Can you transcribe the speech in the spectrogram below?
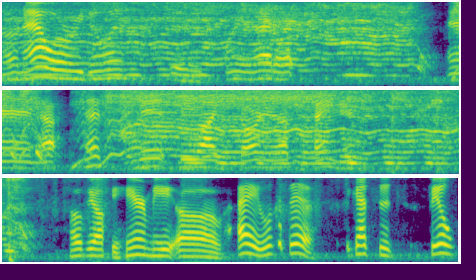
So now what are we doing is that up. And uh, next bit be like starting up the painting. Hope y'all can hear me. Uh, hey, look at this. It got its fill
